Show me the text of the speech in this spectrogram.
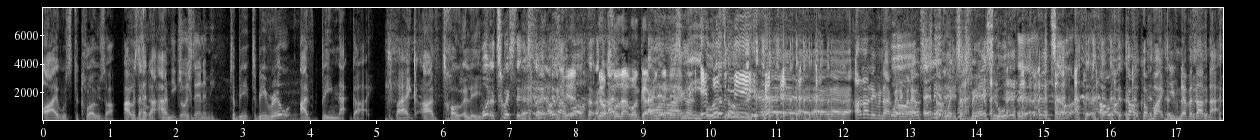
I was the closer. I was the headliner. And Ego is to- the enemy. to be to be real, mm. I've been that guy. Like I've totally. What a twist in the story. I was like, Yeah, whoa. no, saw that one coming. It was me It was me. yeah, yeah, yeah, yeah. I don't even know if Well, anyone else has Elliot done went it. to theatre school. Yeah, I can tell. oh, come, come, Mike, you've never done that.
